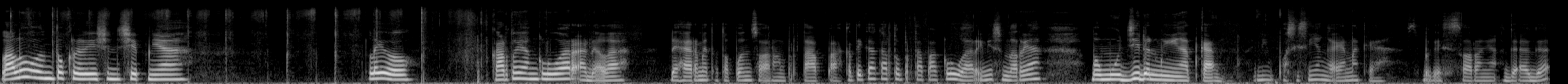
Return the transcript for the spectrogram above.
Lalu untuk relationshipnya Leo, kartu yang keluar adalah The Hermit ataupun seorang pertapa. Ketika kartu pertapa keluar, ini sebenarnya memuji dan mengingatkan. Ini posisinya nggak enak ya, sebagai seseorang yang agak-agak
